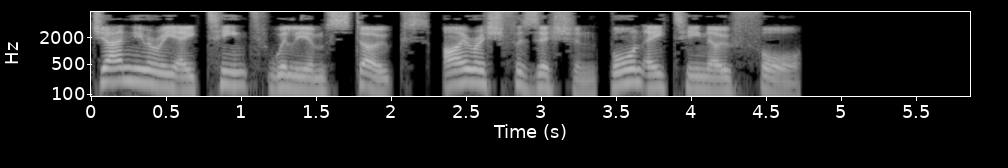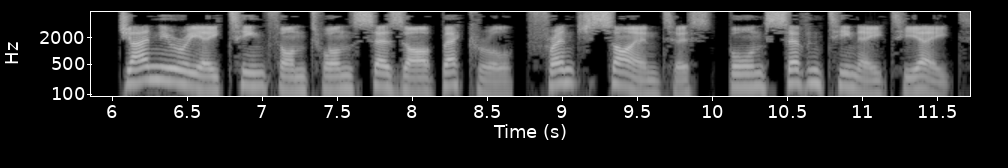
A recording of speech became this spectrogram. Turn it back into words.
January 18 – William Stokes, Irish physician born 1804. January 18 – Antoine César Becquerel, French scientist born 1788.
